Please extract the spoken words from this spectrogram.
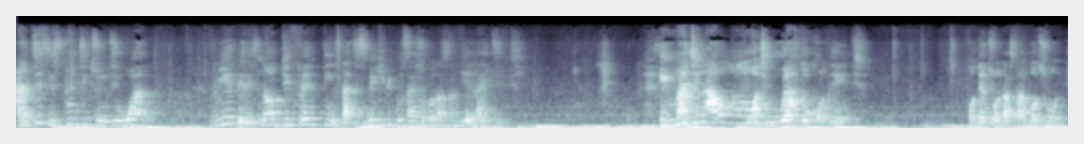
And this is 2021, where there is now different things that is making people's eyes of understanding enlightened. Imagine how much we have to contend for them to understand God's word.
